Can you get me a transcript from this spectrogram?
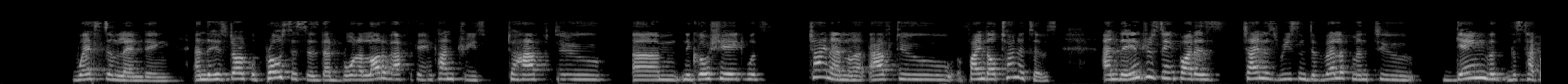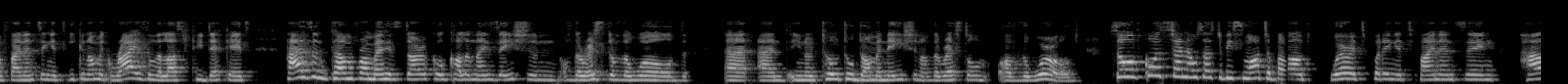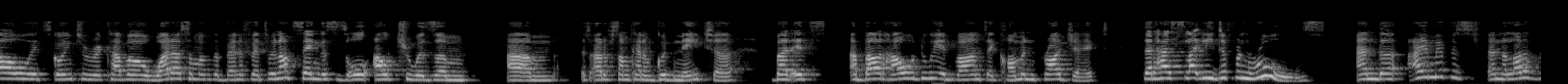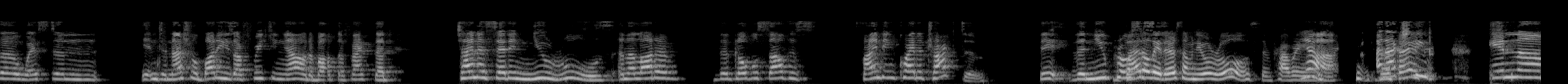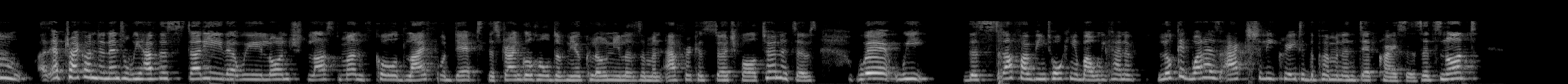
Western lending and the historical processes that brought a lot of African countries to have to um, negotiate with China and have to find alternatives. And the interesting part is China's recent development to gain the, this type of financing, its economic rise in the last few decades hasn't come from a historical colonization of the rest of the world uh, and you know total domination of the rest of, of the world. So of course China also has to be smart about where it's putting its financing, how it's going to recover, what are some of the benefits. We're not saying this is all altruism um, out of some kind of good nature, but it's about how do we advance a common project that has slightly different rules. And the IMF is, and a lot of the Western international bodies are freaking out about the fact that China setting new rules and a lot of the global south is finding quite attractive. The, the new process. Finally, there's some new rules. They're probably. Yeah. and actually in, um, at Tricontinental, we have this study that we launched last month called Life or Debt, the stranglehold of neocolonialism and Africa's search for alternatives, where we, the stuff I've been talking about, we kind of look at what has actually created the permanent debt crisis. It's not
